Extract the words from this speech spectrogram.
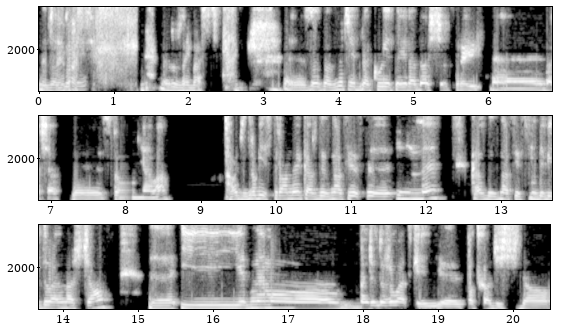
różnej maści. różnej maści, tak. że zazwyczaj brakuje tej radości, o której Basia wspomniała. Choć z drugiej strony każdy z nas jest e, inny, każdy z nas jest indywidualnością e, i jednemu będzie dużo łatwiej e, podchodzić do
